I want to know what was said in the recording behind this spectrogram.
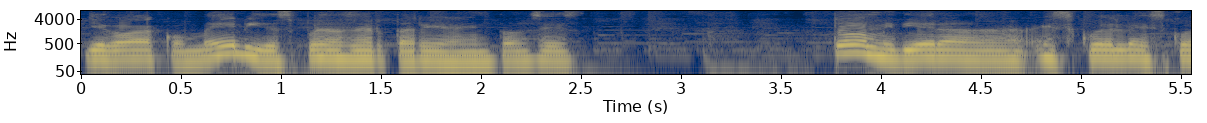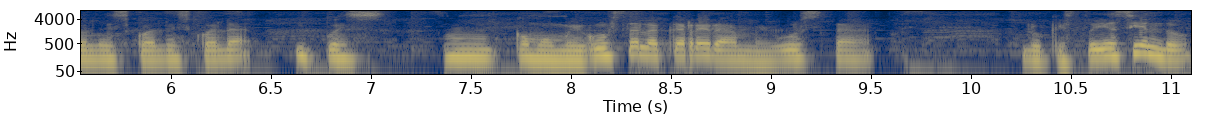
llegaba a comer y después a hacer tarea. Entonces, todo mi día era escuela, escuela, escuela, escuela. Y pues, mm, como me gusta la carrera, me gusta lo que estoy haciendo,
